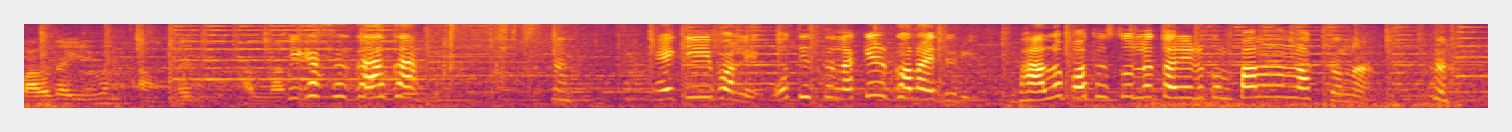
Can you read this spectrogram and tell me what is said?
ভালো থাকি ঠিক আছে যা যা। এ কি বলে, অতি চালাকের গলায় দড়ি ভালো পথে চললে তার এরকম পালানো লাগতো না।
